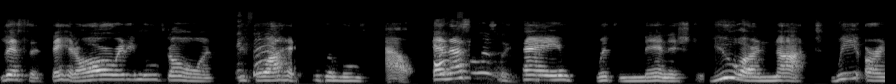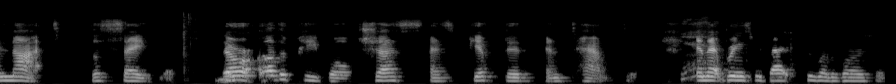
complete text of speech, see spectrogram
Listen, they had already moved on exactly. before I had even moved out. And that's the same with ministry. You are not, we are not the Savior. There are other people just as gifted and talented. Yeah. And that brings me back to what the word says.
